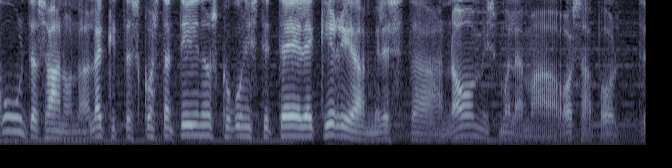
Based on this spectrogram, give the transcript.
kuulda saanuna läkitas Konstantinus kogunisti teele kirja, milles ta noomis mõlema osapoolt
